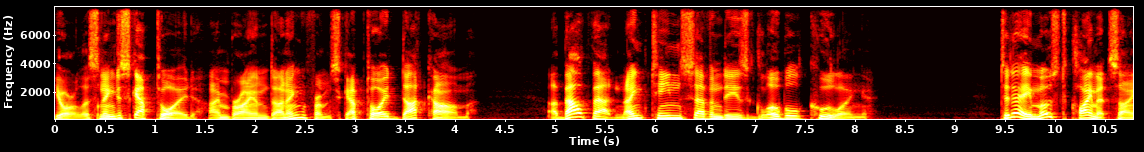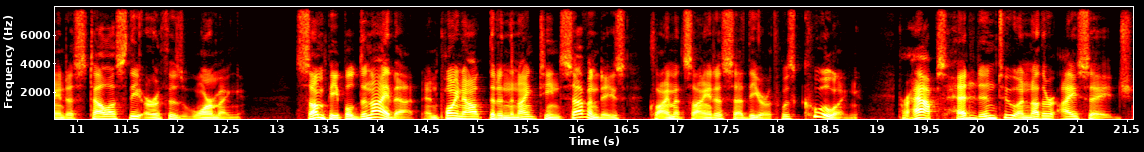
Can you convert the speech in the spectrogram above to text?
You're listening to Skeptoid. I'm Brian Dunning from Skeptoid.com. About that 1970s global cooling. Today, most climate scientists tell us the Earth is warming. Some people deny that and point out that in the 1970s, climate scientists said the Earth was cooling, perhaps headed into another ice age.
